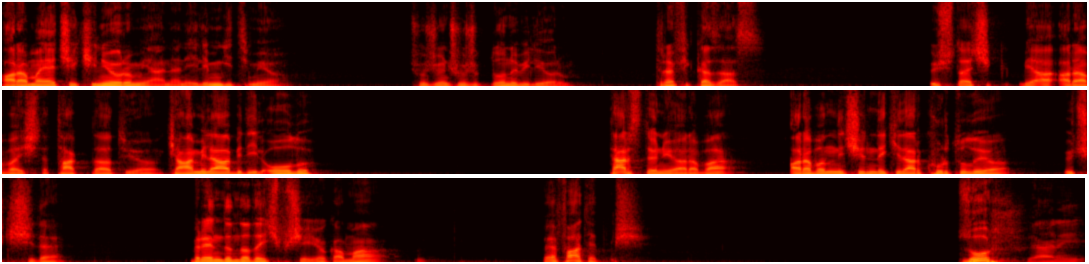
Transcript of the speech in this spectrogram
Aramaya çekiniyorum yani hani elim gitmiyor. Çocuğun çocukluğunu biliyorum. Trafik kazası. Üstü açık bir araba işte takla atıyor. Kamil abi değil oğlu. Ters dönüyor araba. Arabanın içindekiler kurtuluyor. Üç kişi de. Brandon'da da hiçbir şey yok ama vefat etmiş. Zor. Yani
